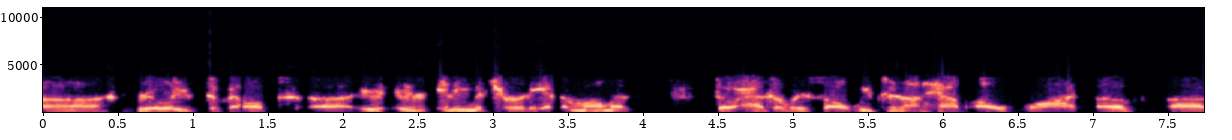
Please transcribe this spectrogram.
uh, really developed uh, in, in, any maturity at the moment. So as a result, we do not have a lot of uh,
